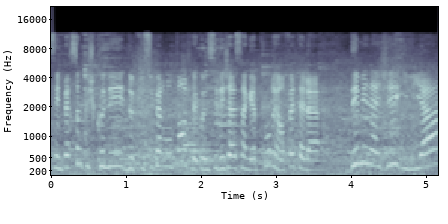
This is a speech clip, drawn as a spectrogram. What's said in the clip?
C'est une personne que je connais depuis super longtemps. Je la connaissais déjà à Singapour et en fait, elle a déménagé il y a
